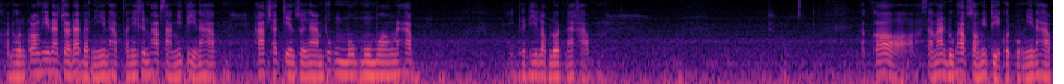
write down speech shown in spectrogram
คอนโทรลกล้องที่หน้าจอได้แบบนี้นะครับ ตอนนี้ขึ้นภาพ 3 มิตินะครับ ภาพชัดเจนสวยงามทุกมุมมองนะครับพื้นที่รอบรถนะครับ แล้ว ก็สามารถดูภาพ 2 มิติกดปุ่มนี้นะครับ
